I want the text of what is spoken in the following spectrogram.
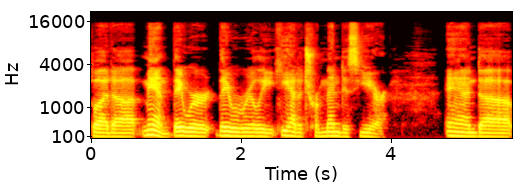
but uh, man, they were they were really. He had a tremendous year, and uh,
